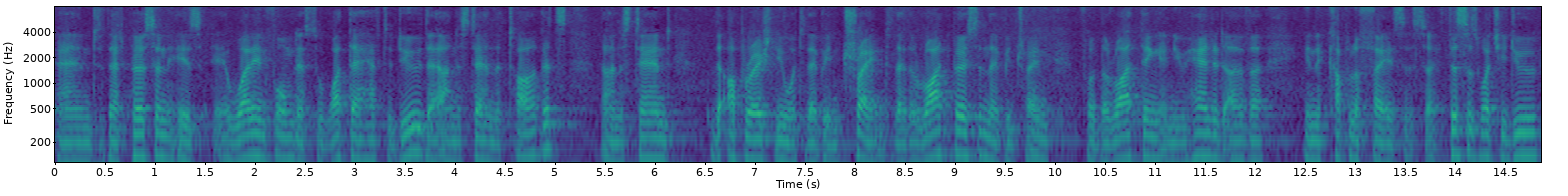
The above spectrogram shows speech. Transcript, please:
and that person is uh, well informed as to what they have to do, they understand the targets, they understand the operationally what they've been trained. They're the right person, they've been trained for the right thing, and you hand it over in a couple of phases. So, this is what you do,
